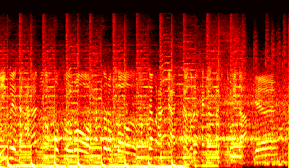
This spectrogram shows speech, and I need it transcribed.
리그에서 안아주는 포수로 한 걸음 더 성장을 한 게 아닌가 그런 생각까지 듭니다. 예.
